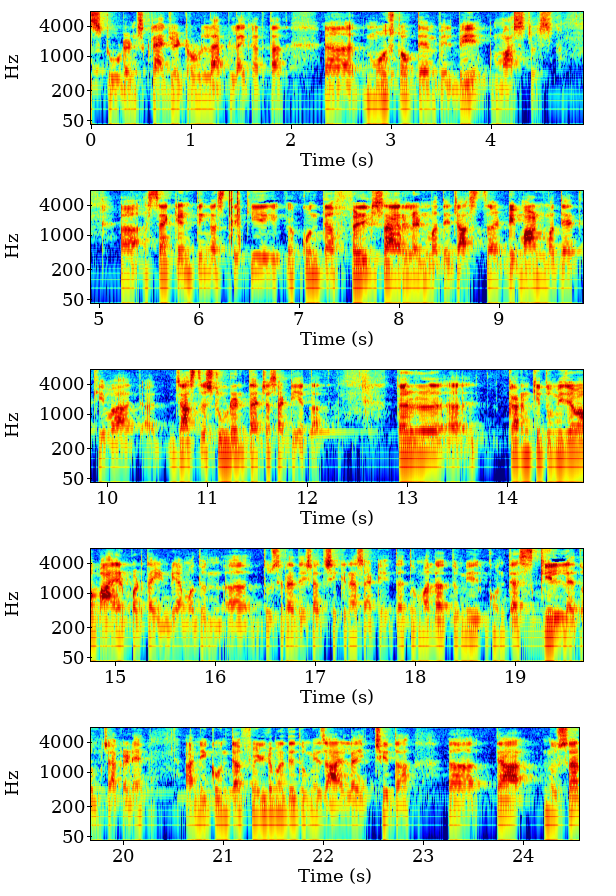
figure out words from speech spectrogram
स्टुडंट्स ग्रॅज्युएट रोलला अप्लाय करतात most of them will be masters second thing असते की कोणत्या फील्ड्स आयर्लंडमध्ये जास्त डिमांडमध्ये आहेत किंवा जास्त स्टुडंट त्याच्यासाठी येतात. तर कारण की तुम्ही जेव्हा बाहेर पडता इंडियामधून दुसऱ्या देशात शिकण्यासाठी तर तुम्हाला तुम्ही कोणत्या स्किल आहे तुमच्याकडे आणि कोणत्या फील्डमध्ये तुम्ही जायला इच्छिता? त्यानुसार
